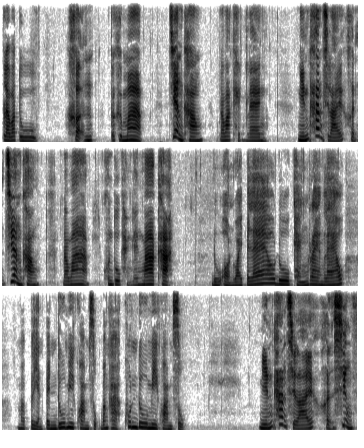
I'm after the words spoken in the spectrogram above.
แปลว่าดู很ก็คือมาก健康แปลว่าแข็งแรง您看起来很健康แปลว่า คุณดูแข็งแรงมากค่ะ ดูอ่อนวัยไปแล้ว ดูแข็งแรงแล้ว มาเปลี่ยนเป็นดูมีความสุขบ้างค่ะ คุณดูมีความสุข 您看起来很幸福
